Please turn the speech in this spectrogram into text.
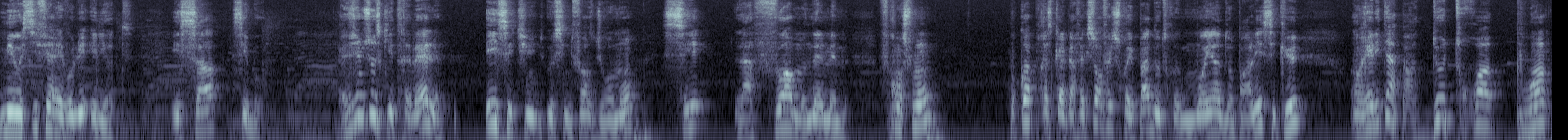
mais aussi faire évoluer Elliot. Et ça, c'est beau. La deuxième chose qui est très belle, et c'est aussi une force du roman, c'est la forme en elle-même. Franchement, pourquoi presque à la perfection? En fait, je ne trouvais pas d'autre moyen de parler, c'est que, en réalité, à part 2-3 points,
